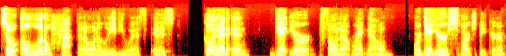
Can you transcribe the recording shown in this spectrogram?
So, a little hack that I want to leave you with is go ahead and get your phone out right now or get your smart speaker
